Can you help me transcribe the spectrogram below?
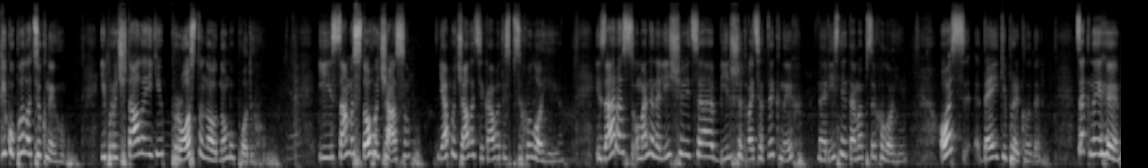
і купила цю книгу і прочитала її просто на одному подиху. І саме з того часу я почала цікавитись психологією. І зараз у мене налічується більше 20 книг на різні теми психології. Ось деякі приклади. Це книги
